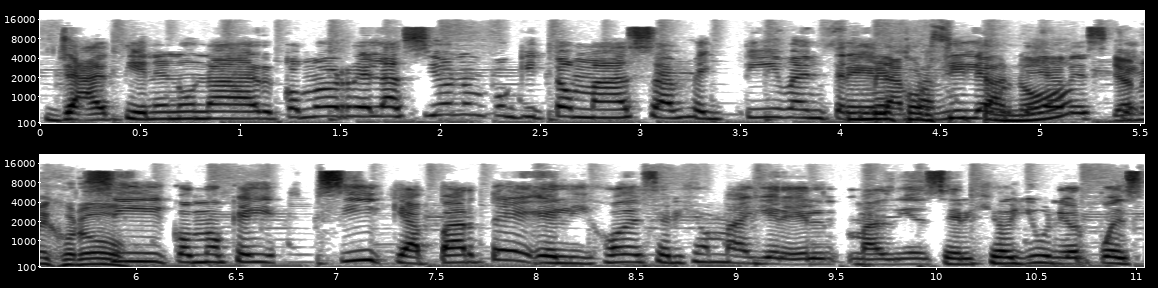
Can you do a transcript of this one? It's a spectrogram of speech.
ya tienen una como relación un poquito más afectiva entre Sí, la familia. ¿no? Ya que- mejoró. Sí, como que, sí, que aparte el hijo de Sergio Mayer, él, más bien Sergio Junior, pues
